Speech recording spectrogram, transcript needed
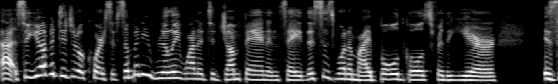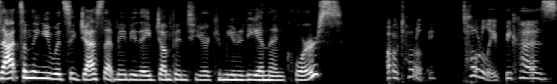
Uh, so you have a digital course. If somebody really wanted to jump in and say, this is one of my bold goals for the year, is that something you would suggest that maybe they jump into your community and then course? Oh, totally. Totally. Because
